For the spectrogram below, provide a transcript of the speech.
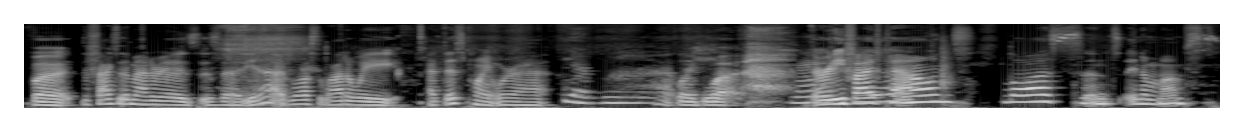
But the fact of the matter is, is that yeah, I've lost a lot of weight. At this point, we're at at like what, thirty-five pounds lost in in a month's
